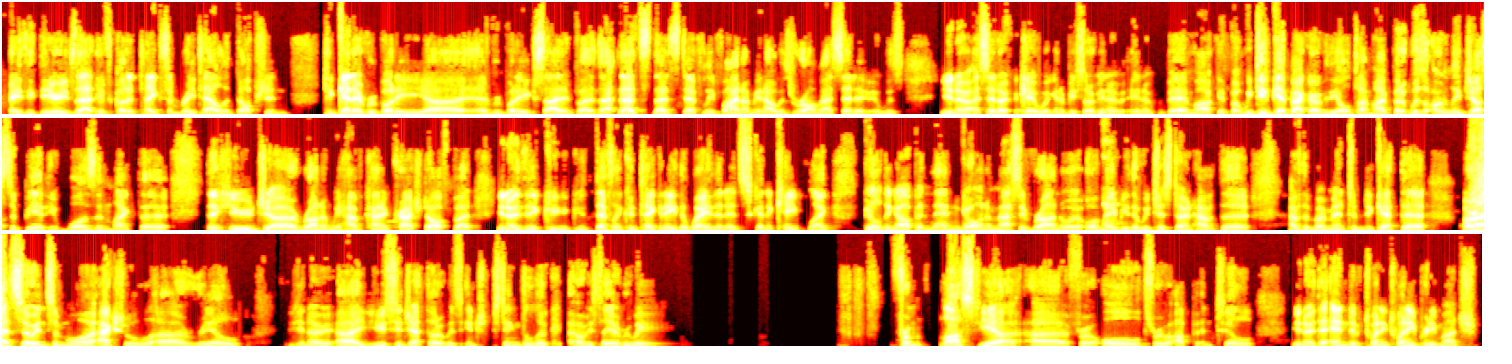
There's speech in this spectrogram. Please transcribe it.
crazy theories that it's got to take some retail adoption to get everybody uh everybody excited but that that's that's definitely fine i mean i was wrong i said it, it was you know, I said, okay, we're going to be sort of in a in a bear market, but we did get back over the all time high, but it was only just a bit. It wasn't like the the huge uh, run, and we have kind of crashed off. But you know, the, you definitely could take it either way that it's going to keep like building up and then go on a massive run, or or maybe that we just don't have the have the momentum to get there. All right, so in some more actual uh, real you know uh, usage, I thought it was interesting to look obviously every week from last year uh, for all through up until you know the end of 2020 pretty much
